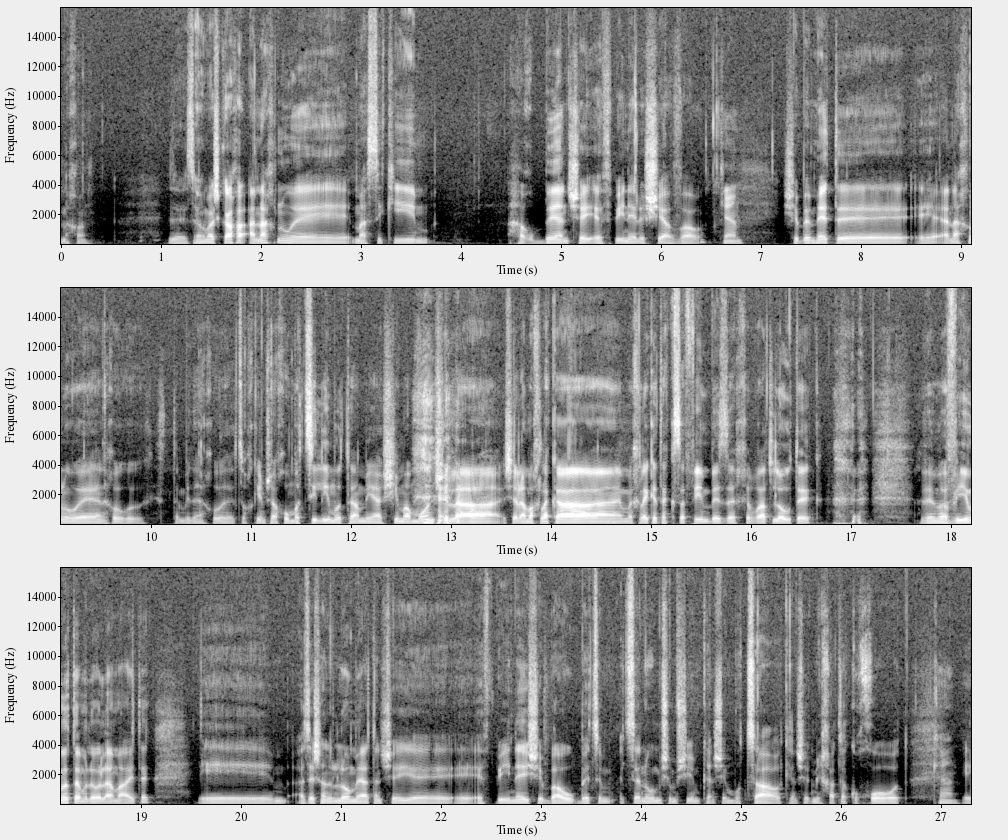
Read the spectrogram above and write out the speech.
נכון. זה, זה ממש ככה. אנחנו uh, מעסיקים הרבה אנשי FP&A לשעבר, כן, שבאמת uh, uh, אנחנו, אנחנו, תמיד אנחנו צוחקים שאנחנו מצילים אותם מהשיממון של, ה, של המחלקה, מחלקת הכספים באיזה חברת לואו-טק, ומביאים אותם לעולם ההייטק. Uh, אז יש לנו לא מעט אנשי uh, uh, FP&A שבאו בעצם אצלנו משמשים כאנשי מוצר, כאנשי תמיכת לקוחות, כן. אה,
